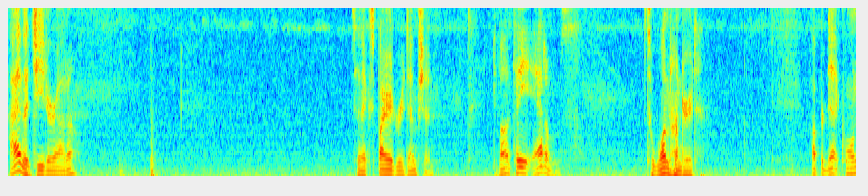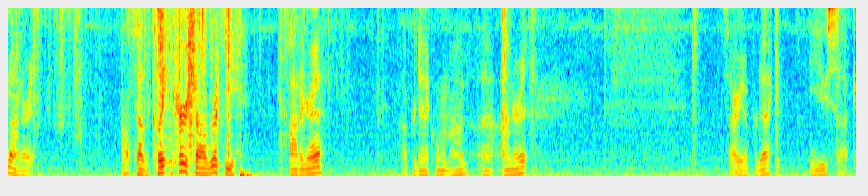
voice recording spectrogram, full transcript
I have a Jeter auto. It's an expired redemption. Davante Adams to 100. Upper Deck won't honor it. Also have a Clayton Kershaw rookie autograph. Upper Deck won't uh, honor it. Sorry, Upper Deck. You suck.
